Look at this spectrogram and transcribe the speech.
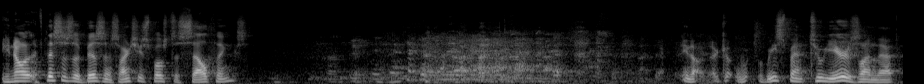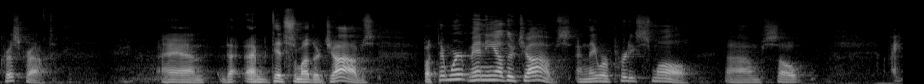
you know, if this is a business, aren't you supposed to sell things? you know, we spent two years on that Chris Craft and, that, and did some other jobs, but there weren't many other jobs, and they were pretty small. Um, so, I,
